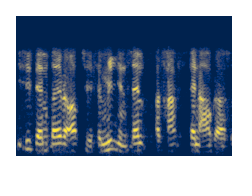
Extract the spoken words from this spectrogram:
i sidste ende stadig være op til familien selv at træffe den afgørelse.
